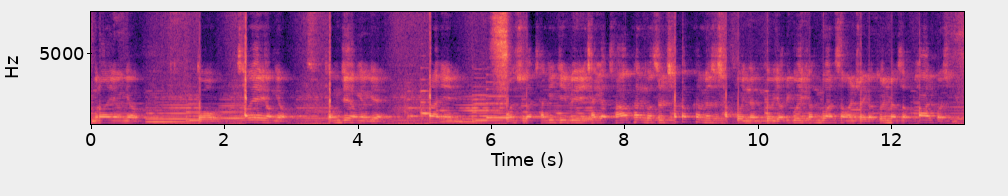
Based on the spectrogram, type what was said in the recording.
문화 영역, 또 사회 영역, 경제 영역에 하나님 원수가 자기 집이 자기가 장악한 것을 착각 하면서 잡고 있는 그 여리고의 견고한 성을 저희가 돌면서 파할 것입니다.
